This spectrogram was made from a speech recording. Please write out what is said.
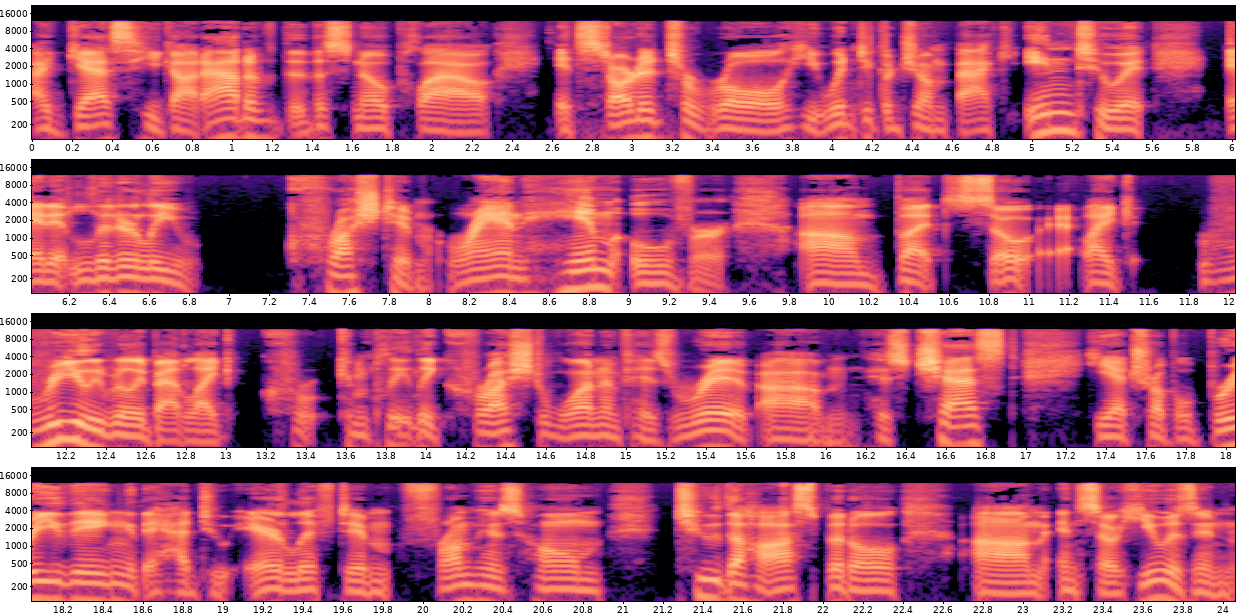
i guess he got out of the, the snow plow it started to roll. He went to go jump back into it and it literally crushed him ran him over. Um, but so like really really bad like cr- completely crushed one of his rib um his chest. He had trouble breathing. They had to airlift him from his home to the hospital um and so he was in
